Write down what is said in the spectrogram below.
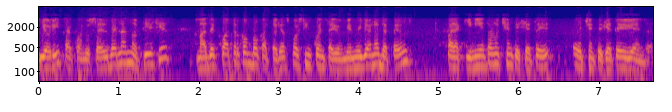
y ahorita, cuando ustedes ven las noticias, más de cuatro convocatorias por 51 mil millones de pesos para 587 87 viviendas.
